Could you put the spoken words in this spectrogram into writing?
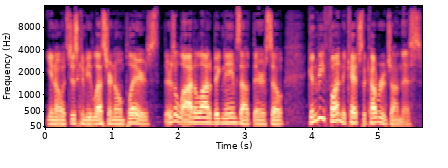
you know it's just going to be lesser known players. There's a lot a lot of big names out there. So going to be fun to catch the coverage on this.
